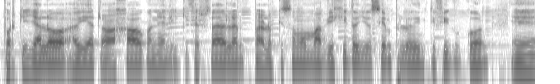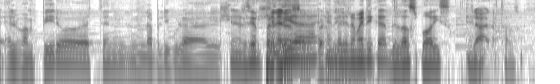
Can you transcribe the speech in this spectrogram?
porque ya lo había trabajado con él. Y Kiefer Sutherland, para los que somos más viejitos, yo siempre lo identifico con eh, el vampiro este en la película Generación, Generación perdida, en Perdida. Latinoamérica, The Lost Boys en Claro. Estados Unidos.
